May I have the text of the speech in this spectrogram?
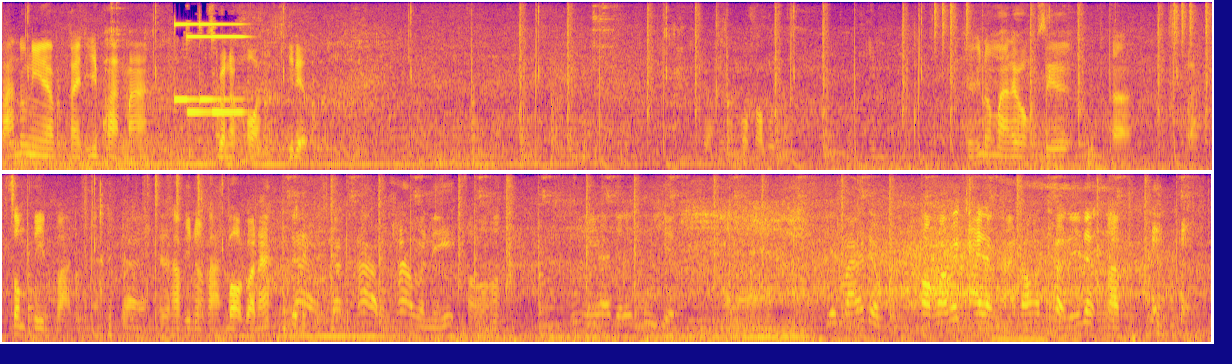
ร้านตรงนี้ครับใครที่ผ่านมาสกลนครที่เด็ดเดี๋ยวขอบคุณเดี๋ยวพี่นนมาเดี๋ยวผมซื้อ ส้มตีนฝากได้เดี๋ยวถ้าพี่นนท์ฝากบอกก่อนนะข้าวก็ข้าวข้าววันนี้อ๋อพรุ่งนี้น่าจะได้ตู้เย็นอ๋อเย็นมาแล้วเดี๋ยวออกมาไม่ไกลหรอกหาน้องกันแถวนี้เนี่ยครับบ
